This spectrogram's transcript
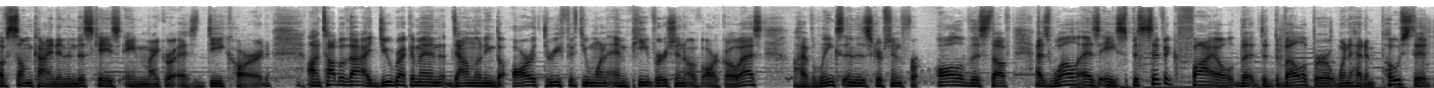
of some kind, and in this case, a micro SD card. On top of that, I do recommend downloading the R351MP version of ArkOS. I'll have links in the description for all of this stuff, as well as a specific file that the developer went ahead and posted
